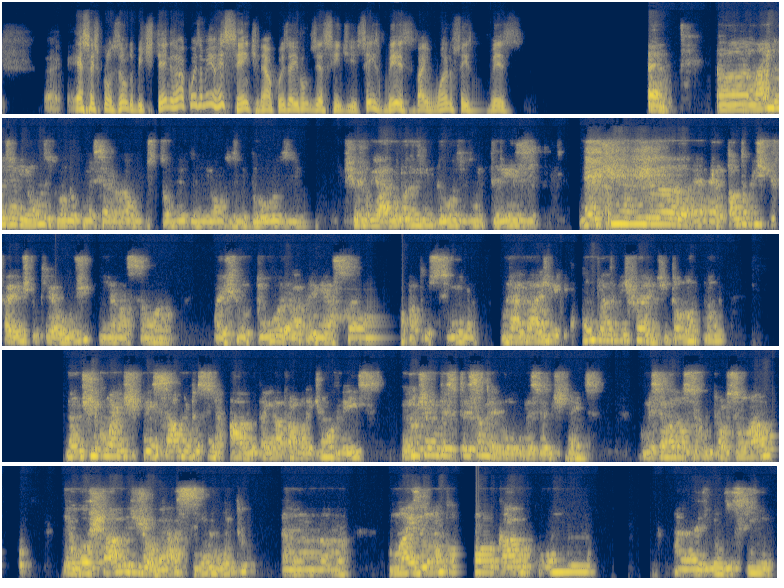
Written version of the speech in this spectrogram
eh, essa explosão do beach tênis é uma coisa meio recente, né? Uma coisa aí, vamos dizer assim, de seis meses, vai, um ano, seis meses. É. Uh, lá em 2011, quando eu comecei a jogar alguns torneios, 2011, 2012, acho que eu joguei Aruba 2012, 2013, não tinha ainda, é, era totalmente diferente do que é hoje em relação à, estrutura, à premiação, ao patrocínio, uma realidade completamente diferente. Então não, não, não tinha como a gente pensar muito assim, ah, vou pegar para valer de uma vez. Eu não tinha muito esse pensamento quando eu comecei a tennis. Comecei a rodar o ciclo profissional, eu gostava de jogar, sim, muito, uh, mas eu não colocava como ah, digamos assim,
